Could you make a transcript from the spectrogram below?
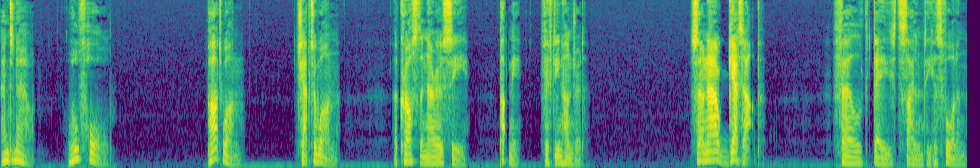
And now, Wolf Hall. Part 1 Chapter 1 Across the Narrow Sea, Putney, 1500. So now get up! Felled, dazed, silent, he has fallen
